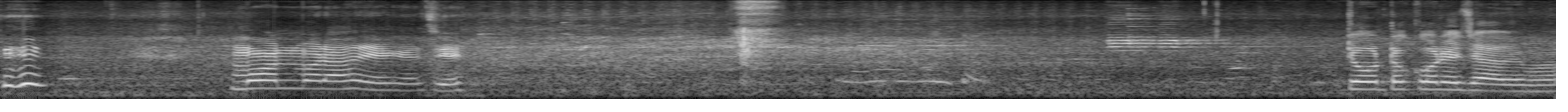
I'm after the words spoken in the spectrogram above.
মন মরা হয়ে গেছে। টোটো করে যাবে মা।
